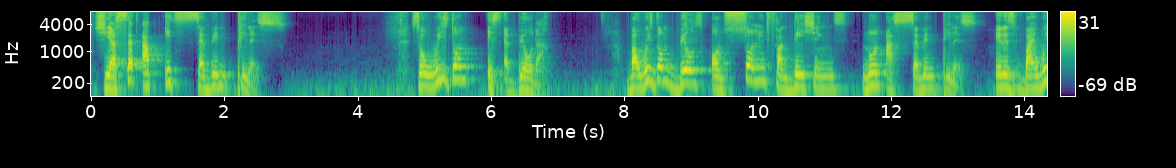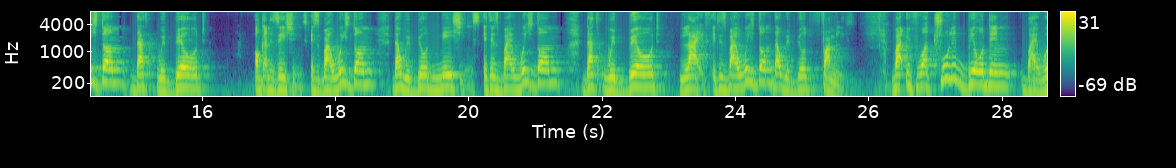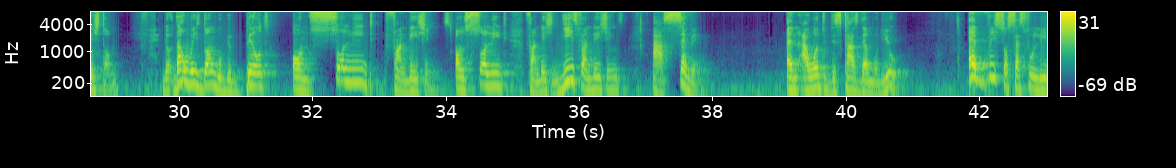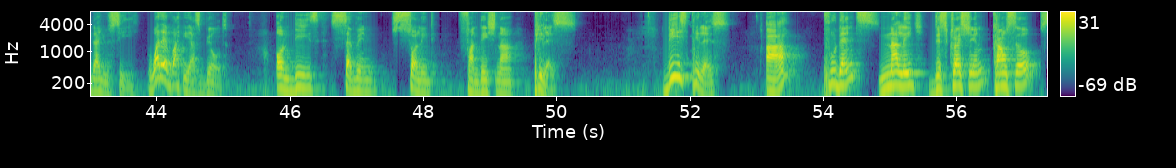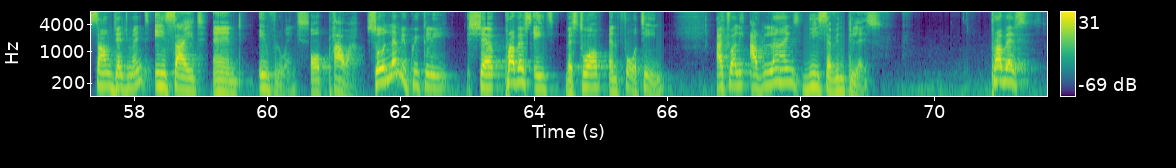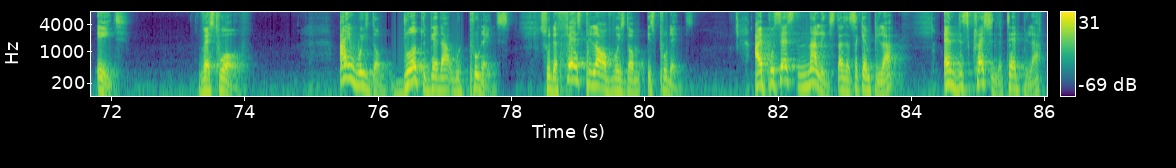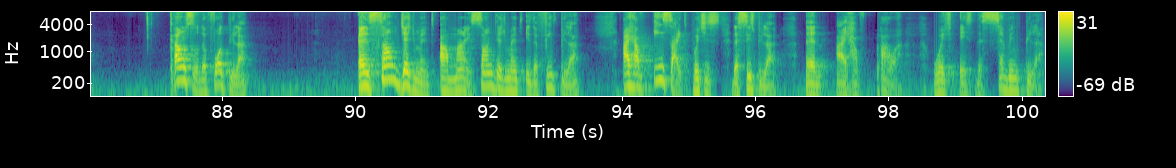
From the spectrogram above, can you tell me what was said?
She has set up its seven pillars. So, wisdom is a builder. But wisdom builds on solid foundations known as seven pillars. It is by wisdom that we build organizations. It's by wisdom that we build nations. It is by wisdom that we build life. It is by wisdom that we build families. But if we are truly building by wisdom, that wisdom will be built on solid foundations. On solid foundations. These foundations are seven. And I want to discuss them with you. Every successful leader you see, whatever he has built on these seven solid foundational pillars. These pillars are prudence, knowledge, discretion, counsel, sound judgment, insight, and influence or power. So let me quickly share Proverbs 8, verse 12 and 14 actually outlines these seven pillars. Proverbs 8, verse 12. I, wisdom, dwell together with prudence. So the first pillar of wisdom is prudence. I possess knowledge, that's the second pillar, and discretion, the third pillar, counsel, the fourth pillar, and sound judgment are mine. Sound judgment is the fifth pillar. I have insight, which is the sixth pillar, and I have power, which is the seventh pillar.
